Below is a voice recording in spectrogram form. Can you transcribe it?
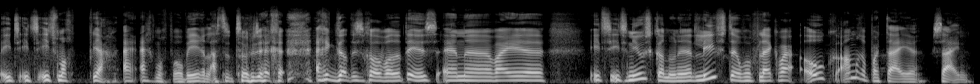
iets, iets, iets mag, ja, eigenlijk mag proberen, laten we het zo zeggen. Eigenlijk dat is gewoon wat het is. En eh, waar je iets, iets nieuws kan doen. En het liefst op een plek waar ook andere partijen zijn.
